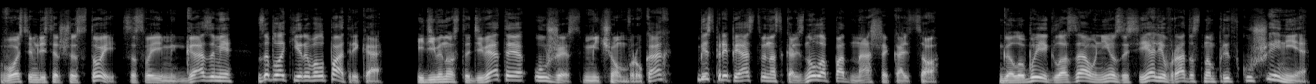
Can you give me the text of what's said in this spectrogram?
86-й со своими газами заблокировал Патрика, и 99-я уже с мячом в руках беспрепятственно скользнула под наше кольцо. Голубые глаза у нее засияли в радостном предвкушении.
